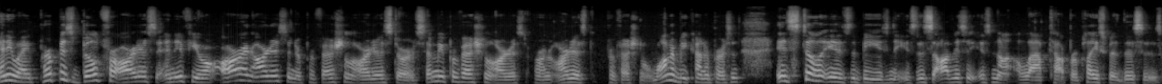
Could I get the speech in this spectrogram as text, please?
Anyway, purpose built for artists, and if you are an artist and a professional artist or a semi-professional artist or an artist professional wannabe kind of person, it still is the bee's knees. This obviously is not a laptop replacement. This is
